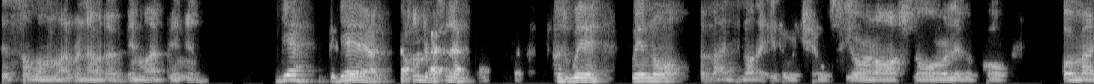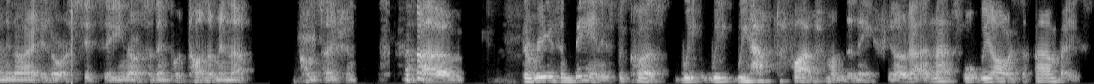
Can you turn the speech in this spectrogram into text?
than someone like Ronaldo, in my opinion. Yeah, because yeah, 100%. Because we're we're not a Man United or a Chelsea or an Arsenal or a Liverpool or a Man United or a City. You know, so I didn't put Tottenham in that conversation. um, the reason being is because we, we we have to fight from underneath, you know, that and that's what we are as a fan base.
